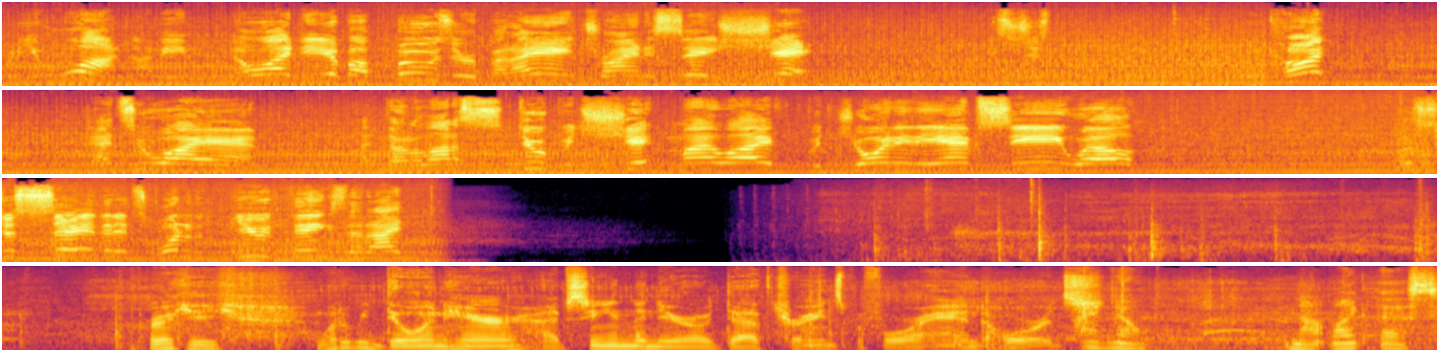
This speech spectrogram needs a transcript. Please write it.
What do you want? I mean, no idea about Boozer, but I ain't trying to say shit. It's just. Cut? That's who I am. I've done a lot of stupid shit in my life, but joining the MC, well. Let's just say that it's one of the few things that I. Rikki, what are we doing here? I've seen the Nero death trains before and hordes. I know. Not like this.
